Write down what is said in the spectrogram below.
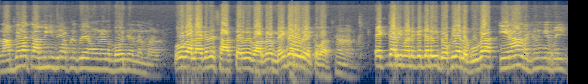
ਲਾਂਬੇ ਵਾਲਾ ਕੰਮ ਹੀ ਨਹੀਂ ਵੀਰੇ ਆਪਣੇ ਕੋਲੇ ਆਨਲਾਈਨ ਬਹੁਤ ਜਾਂਦਾ ਮਾਲ। ਉਹ ਗੱਲ ਆ ਕਹਿੰਦੇ ਸਸਤਾ ਰੁਪਏ ਵਾਰ ਵਾਰ ਮਹਿੰਗਾ ਹੋਵੇ ਇੱਕ ਵਾਰ। ਹਾਂ। ਇੱਕ ਵਾਰੀ ਮੰਨ ਕੇ ਚੱਲ ਵੀ ਦੁੱਖ ਜਿਹਾ ਲੱਗੂਗਾ। ਕੇਰਾਂ ਲੱਗਣਗੇ ਬਈ।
